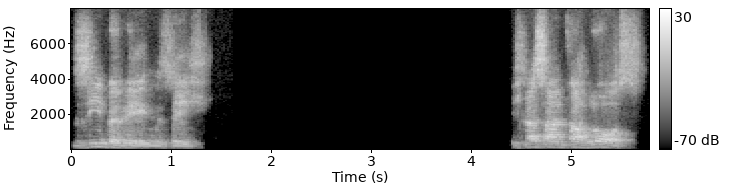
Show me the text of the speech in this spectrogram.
sie bewegen sich. Ich lasse einfach los.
